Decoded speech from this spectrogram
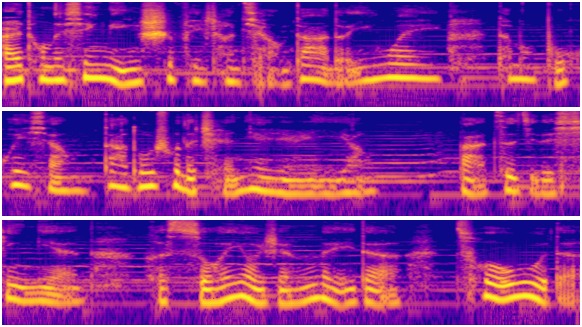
儿童的心灵是非常强大的，因为他们不会像大多数的成年人一样，把自己的信念和所有人为的、错误的、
